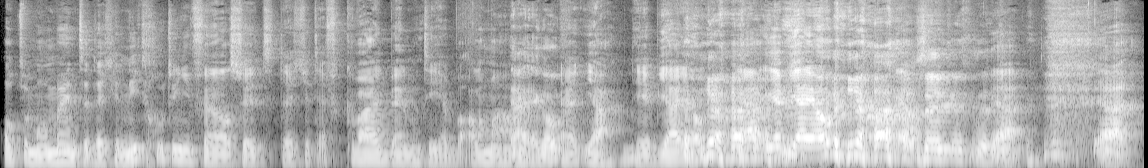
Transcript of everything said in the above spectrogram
op de momenten dat je niet goed in je vel zit, dat je het even kwijt bent, want die hebben we allemaal. Ja, ik ook. Eh, Ja, die heb jij ook. Ja, die heb jij ook. Ja, zeker. Ja, ja.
